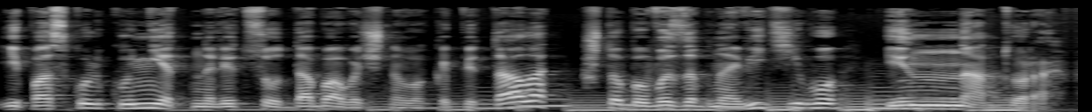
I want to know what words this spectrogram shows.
и поскольку нет налицо добавочного капитала, чтобы возобновить его in natura.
